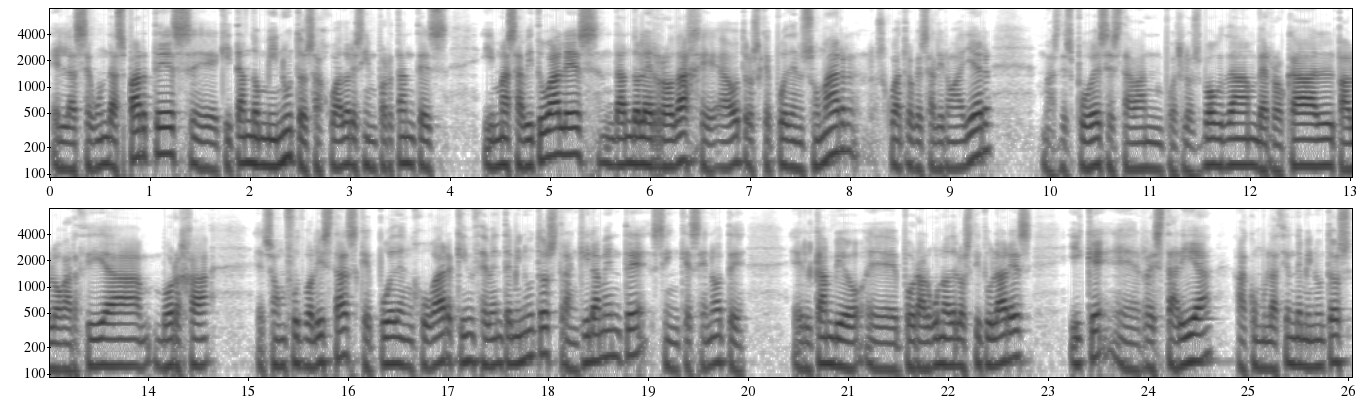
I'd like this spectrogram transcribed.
en las segundas partes, eh, quitando minutos a jugadores importantes y más habituales, dándole rodaje a otros que pueden sumar, los cuatro que salieron ayer. Más después estaban pues los Bogdan, Berrocal, Pablo García, Borja, son futbolistas que pueden jugar 15-20 minutos tranquilamente sin que se note el cambio eh, por alguno de los titulares y que eh, restaría acumulación de minutos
